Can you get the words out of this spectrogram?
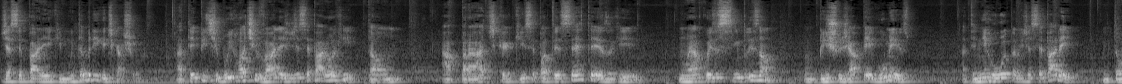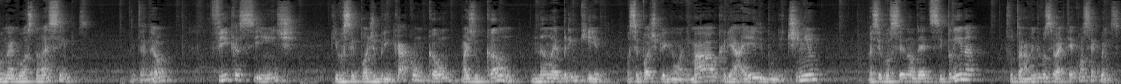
Já separei aqui muita briga de cachorro. Até Pitbull e Rottweiler a gente já separou aqui. Então, a prática aqui você pode ter certeza que não é uma coisa simples não. O bicho já pegou mesmo. Até em rua também já separei. Então o negócio não é simples. Entendeu? Fica ciente que você pode brincar com o cão, mas o cão não é brinquedo. Você pode pegar um animal, criar ele bonitinho, mas se você não der disciplina, futuramente você vai ter consequência.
